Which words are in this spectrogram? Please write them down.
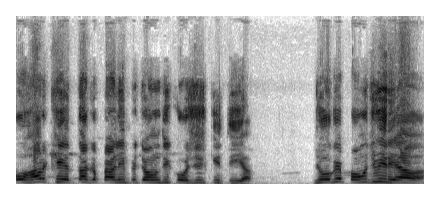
ਉਹ ਹਰ ਖੇਤ ਤੱਕ ਪੈਲੀ ਪਹੁੰਚਾਉਣ ਦੀ ਕੋਸ਼ਿਸ਼ ਕੀਤੀ ਆ, ਜੋ ਕਿ ਪਹੁੰਚ ਵੀ ਰਿਹਾ ਵਾ।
